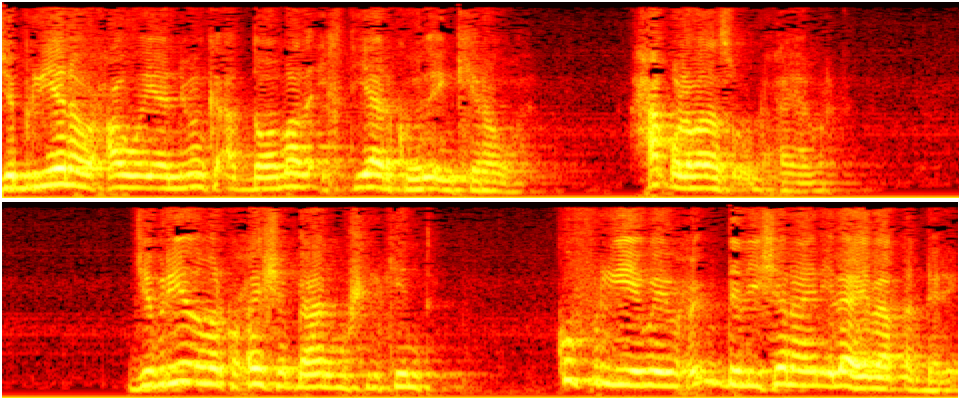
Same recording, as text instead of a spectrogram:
jabriyana waxaa weeyaan nimanka addoommada ikhtiyaarkooda inkira waay xaqu labadaas udhexeeya marka. Jabriyadu marka waxay shabahaan mushrikiinta. Kufrigiibay waxay u daliishanayeen ilaahay baa qadaray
